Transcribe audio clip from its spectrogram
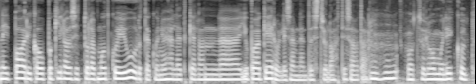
neid paari kaupa kilosid tuleb muudkui juurde, kuni ühel hetkel on äh, juba keerulisem nendest ju lahti saada mm. -hmm, otse loomulikult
